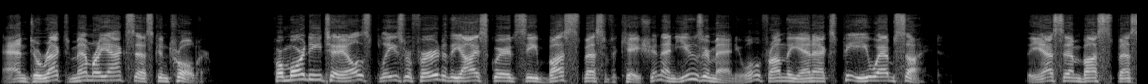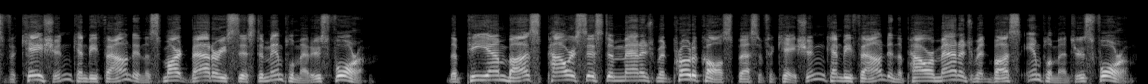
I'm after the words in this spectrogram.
and Direct Memory Access Controller. For more details, please refer to the I2C bus specification and user manual from the NXP website. The SM bus specification can be found in the Smart Battery System Implementers Forum. The PM-Bus Power System Management Protocol specification can be found in the Power Management Bus Implementers Forum.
